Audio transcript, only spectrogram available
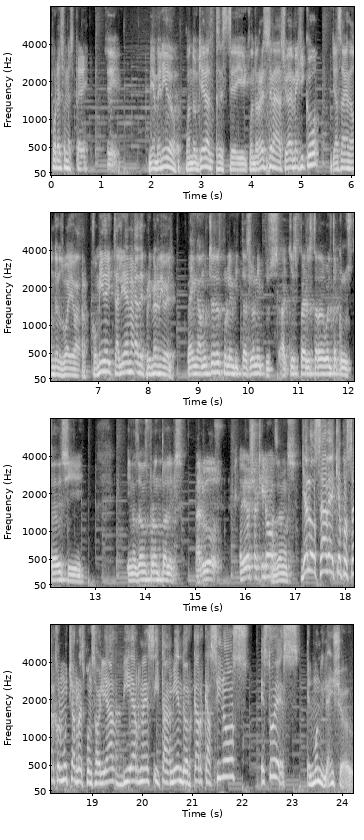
por eso me esperé. Sí. Bienvenido. Cuando quieras, este, y cuando regresen a la Ciudad de México, ya saben a dónde los voy a llevar. Comida italiana de primer nivel. Venga, muchas gracias por la invitación y pues aquí espero estar de vuelta con ustedes y, y nos vemos pronto, Alex. Saludos. Adiós, Shakiro. Nos vemos. Ya lo sabe, hay que apostar con mucha responsabilidad viernes y también de horcar casinos. Esto es el Money Line Show.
